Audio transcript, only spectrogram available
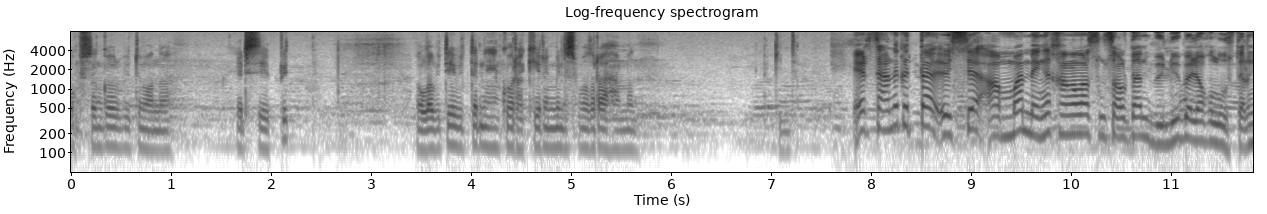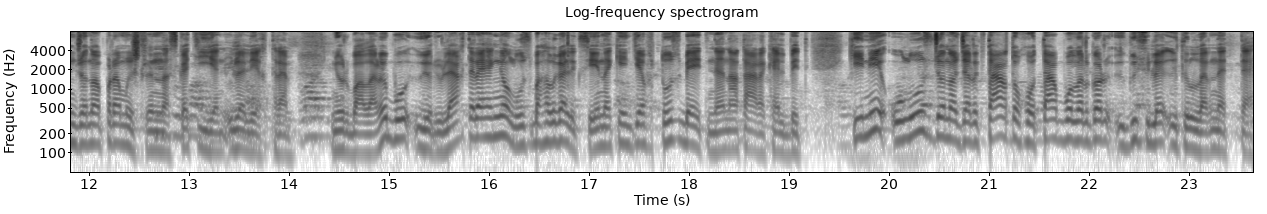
Оксан көрбітім аны ерсеп бит. Алла біте біттерін көрі керін мені смотра хамын. Киддім. Эрсаны кытта өссө амма меңе қаңала сусалдан бүлі бөлі құлустарын жона промышленнаска тиен үләлектірем. Нюрбалары бу үйріләк тәрәхіңе улус бағылға Алексей Накентьев туз бәйтінен атары кәлбет. Кені улус жона жарықтақ доқоттақ болырғыр үгі сүлі ұтыларын әтті.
